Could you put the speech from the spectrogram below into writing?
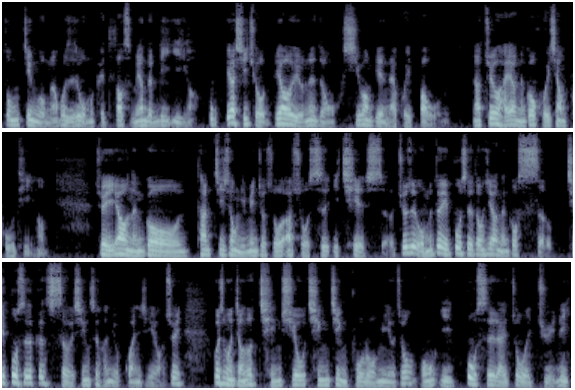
恭敬我们，或者是我们可以得到什么样的利益哦？不，不要祈求，不要有那种希望别人来回报我们。那最后还要能够回向菩提哈，所以要能够，他偈颂里面就说啊，所施一切舍，就是我们对于布施的东西要能够舍。其实布施跟舍心是很有关系哦。所以为什么讲说勤修清净波罗蜜？就我们以布施来作为举例。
